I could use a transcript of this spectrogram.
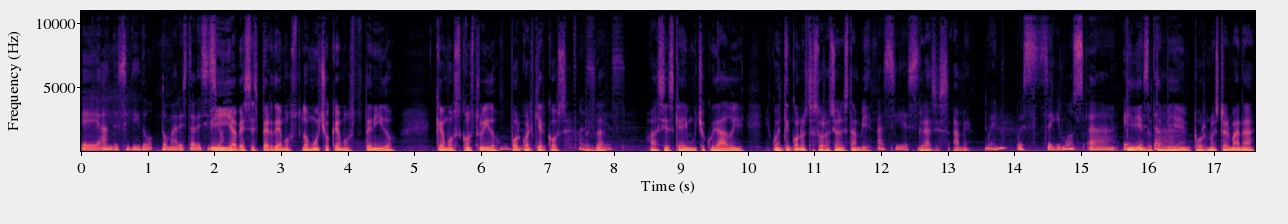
eh, han decidido tomar esta decisión. Y a veces perdemos lo mucho que hemos tenido, que hemos construido por cualquier cosa, ¿verdad? Así es. Así es que hay mucho cuidado y, y, cuenten con nuestras oraciones también. Así es. Gracias. Amén. Bueno, pues seguimos uh, en pidiendo esta... también por nuestra hermana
